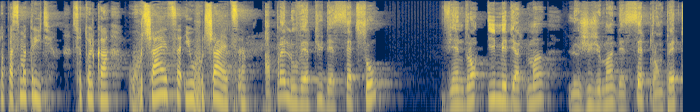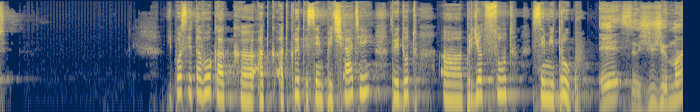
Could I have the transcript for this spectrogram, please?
Но посмотрите, все только ухудшается и ухудшается. Après l'ouverture des sept sceaux, viendront immédiatement le jugement des sept trompettes И после того, как э, от- открыты семь печатей, придут, э, придет суд семи труб. et ce jugement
